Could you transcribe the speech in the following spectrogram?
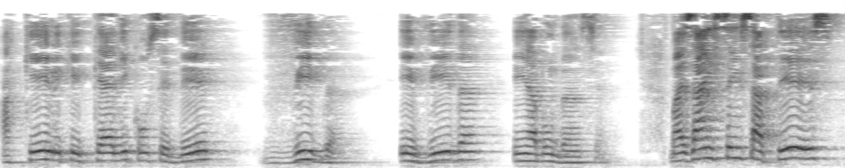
aquele que quer lhe conceder vida e vida em abundância. Mas a insensatez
